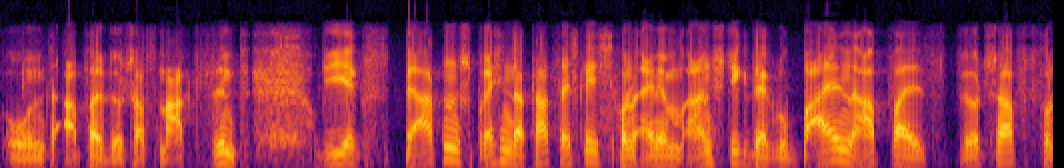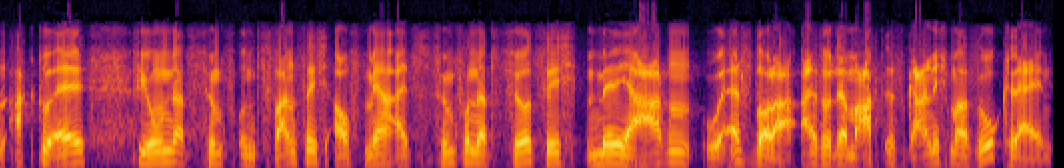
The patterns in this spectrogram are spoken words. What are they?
und Abfallwirtschaftsmarkts sind. Die Experten sprechen da tatsächlich von einem Anstieg der globalen Abfallwirtschaft von aktuell 425 auf mehr als 540 Milliarden US-Dollar. Also der Markt ist gar nicht mal so klein.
